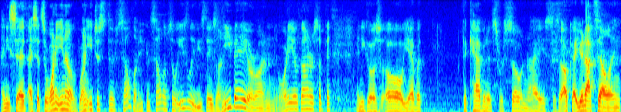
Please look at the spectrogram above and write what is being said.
And he said, I said, so why don't you know, why don't you just uh, sell them? You can sell them so easily these days on eBay or on AudioGon or something. And he goes, oh yeah, but the cabinets were so nice. I said, okay, you're not selling.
